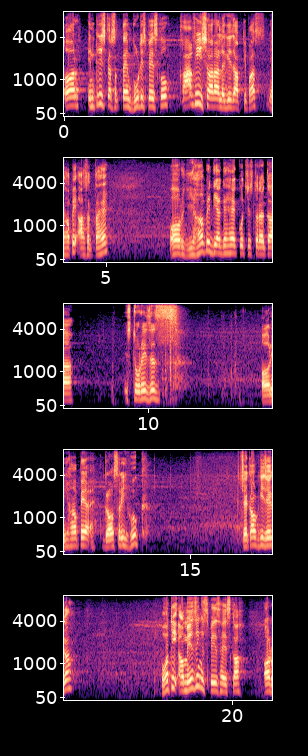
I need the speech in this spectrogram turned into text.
और इंक्रीज़ कर सकते हैं बूट स्पेस को। काफ़ी सारा लगेज आपके पास यहाँ पे आ सकता है। और यहाँ पे दिया गया है कुछ इस तरह का स्टोरेजेस और यहाँ पे ग्रॉसरी हुक चेकआउट कीजिएगा। बहुत ही अमेजिंग स्पेस है इसका। और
